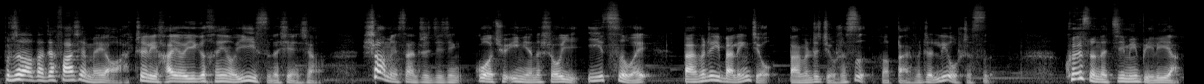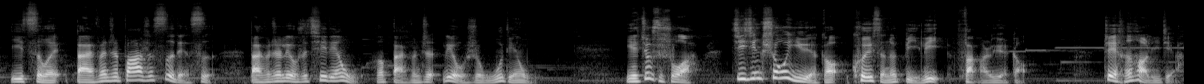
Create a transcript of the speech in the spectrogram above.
不知道大家发现没有啊？这里还有一个很有意思的现象：上面三只基金过去一年的收益依次为百分之一百零九、百分之九十四和百分之六十四，亏损的基民比例啊依次为百分之八十四点四、百分之六十七点五和百分之六十五点五。也就是说啊，基金收益越高，亏损的比例反而越高，这也很好理解啊。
